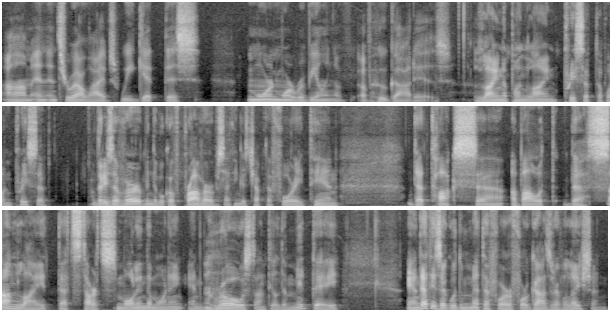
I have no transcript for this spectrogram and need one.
Um, and, and through our lives, we get this more and more revealing of, of who God is. Line upon line, precept upon precept. There is a verb in the book of Proverbs, I think it's chapter 418, that talks uh, about the sunlight that starts small in the morning and grows until the midday. And that is a good metaphor for God's revelation.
